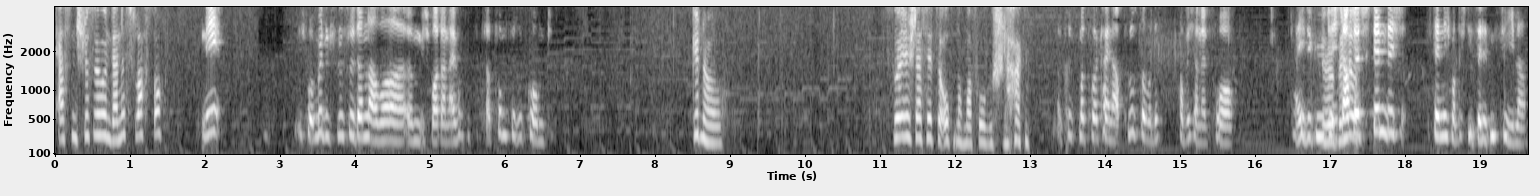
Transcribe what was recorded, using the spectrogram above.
Erst einen Schlüssel und dann das Pflaster? Nee. Ich hol mir den Schlüssel dann, aber ähm, ich warte dann einfach, bis die Plattform zurückkommt. Genau. So hätte ich das jetzt auch nochmal vorgeschlagen. Da kriegt man zwar keine A+, aber das habe ich ja nicht vor. Meine Güte, ja, ich darf jetzt ständig, ständig mache ich dieselben Fehler.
